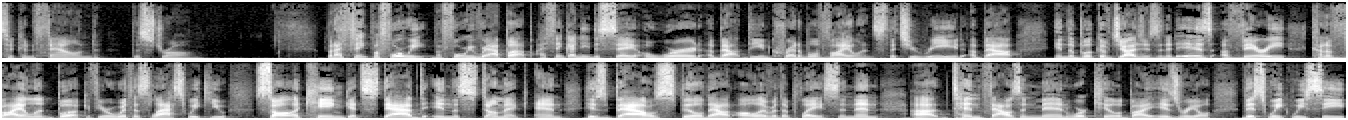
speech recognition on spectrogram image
to confound the strong. But I think before we, before we wrap up, I think I need to say a word about the incredible violence that you read about in the book of Judges. And it is a very kind of violent book. If you were with us last week, you saw a king get stabbed in the stomach and his bowels spilled out all over the place. And then uh, 10,000 men were killed by Israel. This week, we see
